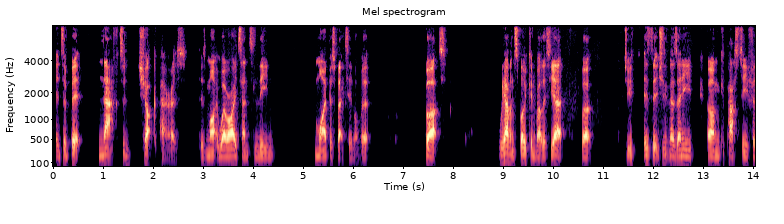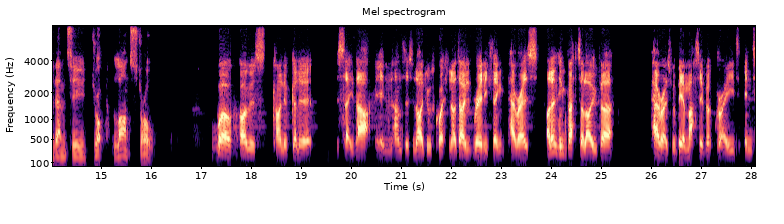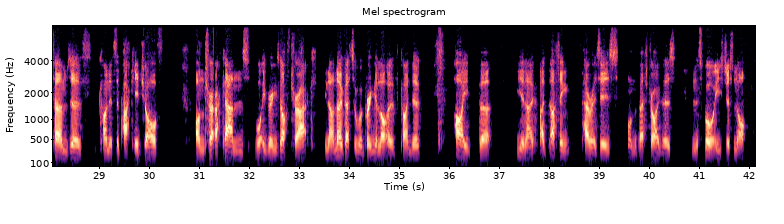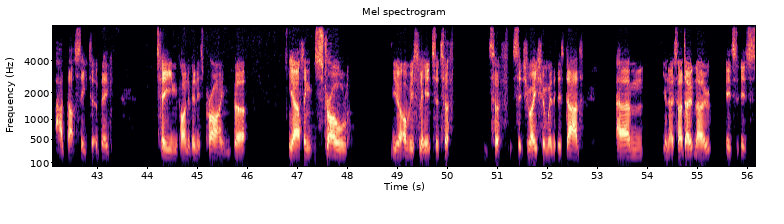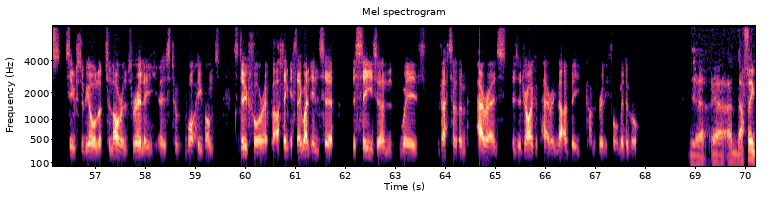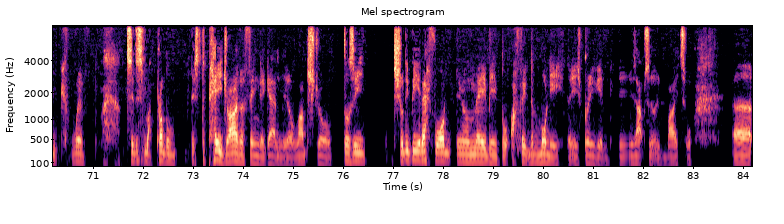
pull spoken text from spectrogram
it's a bit naff to chuck Perez is my where I tend to lean my perspective of it. But we haven't spoken about this yet. But do you, is it, do you think there's any um, capacity for them to drop Lance Stroll? Well, I was kind of going to say that in answer to Nigel's question. I don't really think Perez, I don't think Vettel over Perez would be a massive upgrade in terms of kind of the package of on track and what he brings off track. You know, I know Vettel would bring a lot of kind of hype, but you know, I, I think Perez is one of the best drivers in the sport. He's just not had that seat at a big team kind of in his prime. But yeah, I think Stroll. You know, obviously it's a tough, tough situation with his dad. Um, you know, so I don't know. It's it seems to be all up to Lawrence really as to what he wants to do for it. But I think if they went into the season with Vettel and Perez as a driver pairing, that would be kind of really formidable. Yeah, yeah, and I think with see this is my problem. It's the pay driver thing again. You know, Lance Stroll does he should he be an F one? You know, maybe, but I think the money that he's bringing is absolutely vital. Uh,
